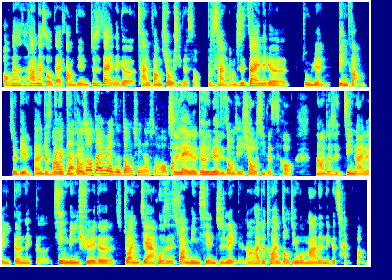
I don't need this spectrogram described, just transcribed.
哦，那她那时候在房间，就是在那个产房休息的时候，不是产房，就是在那个住院病房。随便，反正就是那个地方。你说在月子中心的时候吧？之类的，就是月子中心休息的时候，然后就是进来了一个那个姓名学的专家，或是算命仙之类的，然后他就突然走进我妈的那个产房，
